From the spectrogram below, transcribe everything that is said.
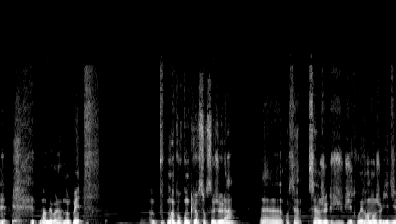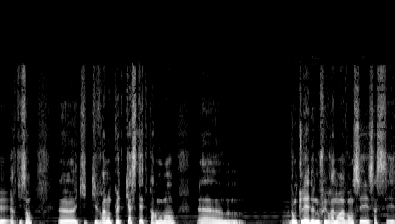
non, mais voilà. Donc, mais moi, pour conclure sur ce jeu-là, euh, c'est un, jeu que j'ai trouvé vraiment joli et divertissant, euh, qui, qui vraiment peut être casse-tête par moment. Euh, donc l'aide nous fait vraiment avancer et ça c'est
